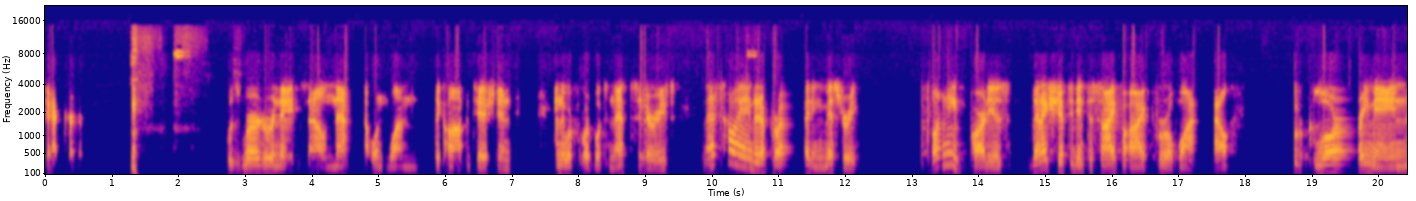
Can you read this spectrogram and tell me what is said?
checker. Was Murder in Exile. That one won the competition, and there were four books in that series. That's how I ended up writing mystery. The funny part is, then I shifted into sci-fi for a while. Glory Main,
